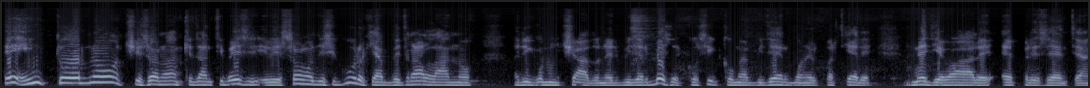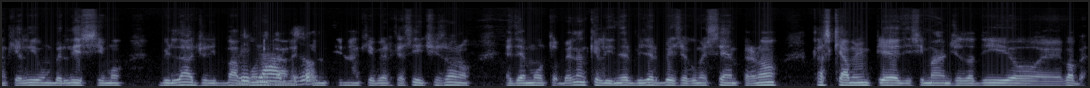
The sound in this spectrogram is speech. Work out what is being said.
e intorno ci sono anche tanti paesi e sono di sicuro che a Vetralla hanno ricominciato nel Viterbese, così come a Viterbo nel quartiere medievale è presente anche lì un bellissimo villaggio di Babbo Natale, anche perché sì, ci sono ed è molto bello anche lì nel Viterbese come sempre, no? Caschiamo in piedi, si mangia da Dio e vabbè.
